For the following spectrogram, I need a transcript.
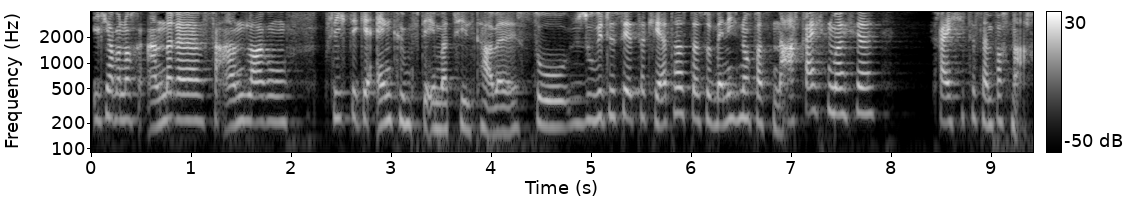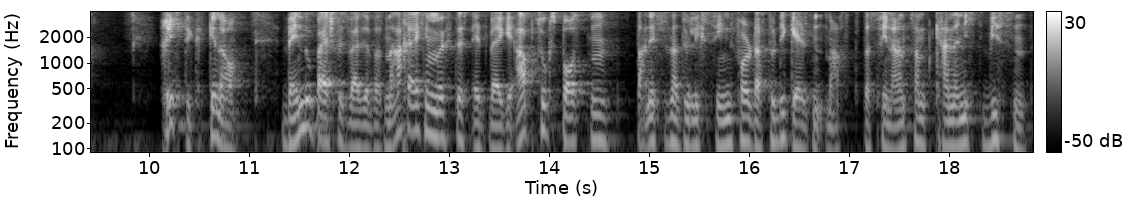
ich aber noch andere veranlagungspflichtige Einkünfte eben erzielt habe. So, so wie du es jetzt erklärt hast, also wenn ich noch was nachreichen möchte, reiche ich das einfach nach. Richtig, genau. Wenn du beispielsweise was nachreichen möchtest, etwaige Abzugsposten, dann ist es natürlich sinnvoll, dass du die geltend machst. Das Finanzamt kann ja nicht wissen,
